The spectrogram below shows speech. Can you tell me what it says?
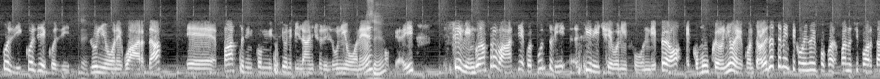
così, così e così. Sì. L'Unione guarda, eh, passano in commissione bilancio dell'Unione, Sì. ok? Se vengono approvati, a quel punto lì eh, si ricevono i fondi, però è comunque l'Unione che controlla, esattamente come noi po- quando si porta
